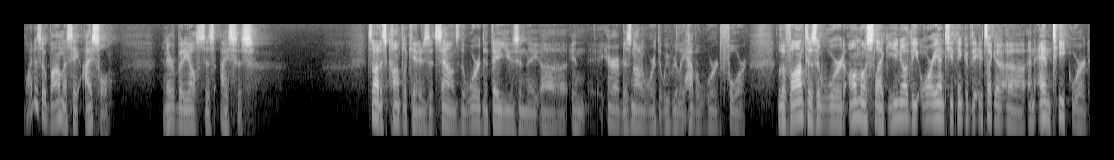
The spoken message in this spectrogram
why does Obama say ISIL and everybody else says ISIS? It's not as complicated as it sounds. The word that they use in, the, uh, in Arab is not a word that we really have a word for. Levant is a word almost like, you know, the Orient, you think of the, it's like a, uh, an antique word.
